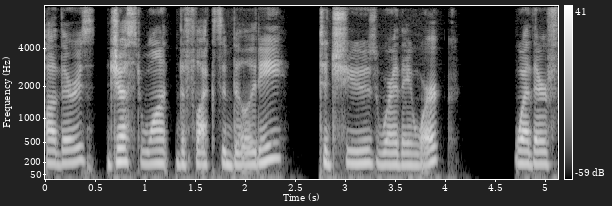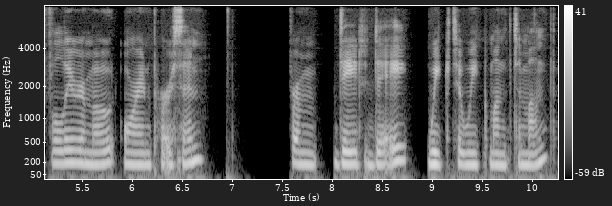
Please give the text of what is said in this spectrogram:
Others just want the flexibility to choose where they work, whether fully remote or in person, from day to day, week to week, month to month,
